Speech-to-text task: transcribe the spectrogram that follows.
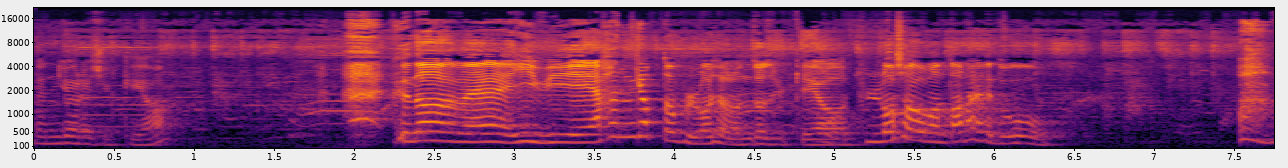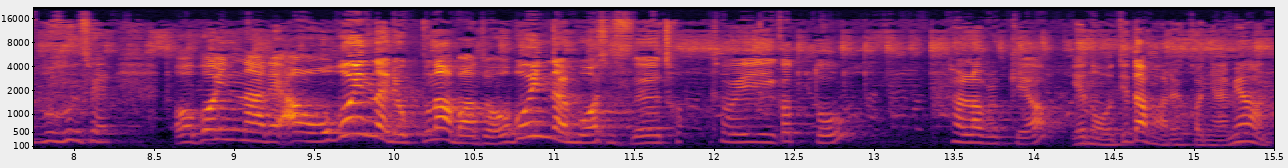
연결해 줄게요. 그 다음에 이 위에 한 겹 더 블러셔 얹어줄게요. 블러셔만 따라해도 뭐지? 어버이날에 아 어버이날이었구나 맞아 어버이날 뭐 하셨어요? 저, 저희 이것도 발라볼게요. 얘는 어디다 바를 거냐면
